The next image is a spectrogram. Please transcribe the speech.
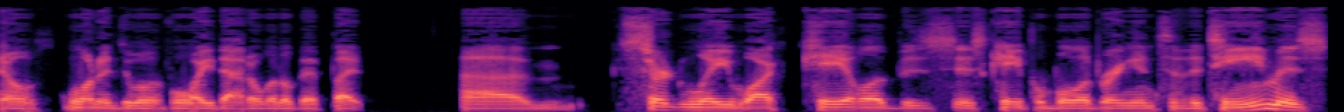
you know, wanted to avoid that a little bit. But um, certainly, what Caleb is is capable of bringing to the team is.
